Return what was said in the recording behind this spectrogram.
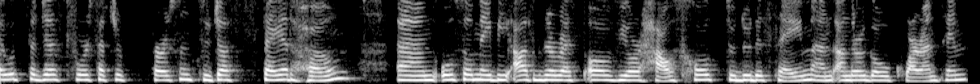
I would suggest for such a person to just stay at home and also maybe ask the rest of your household to do the same and undergo quarantine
